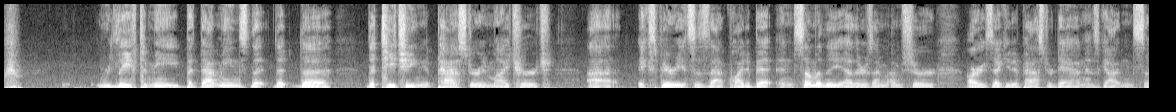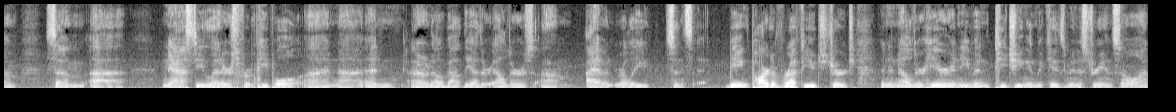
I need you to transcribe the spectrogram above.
whew, relief to me. But that means that that the the teaching pastor in my church uh, experiences that quite a bit. And some of the others, I'm, I'm sure our executive pastor Dan has gotten some some uh, nasty letters from people, and uh, and I don't know about the other elders. Um, I haven't really since being part of Refuge Church and an elder here, and even teaching in the kids ministry and so on,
